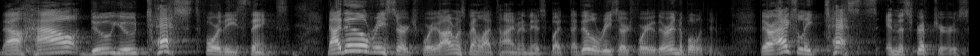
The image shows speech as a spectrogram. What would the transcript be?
Now, how do you test for these things? Now, I did a little research for you. I don't want to spend a lot of time in this, but I did a little research for you. They're in the bulletin. There are actually tests in the scriptures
